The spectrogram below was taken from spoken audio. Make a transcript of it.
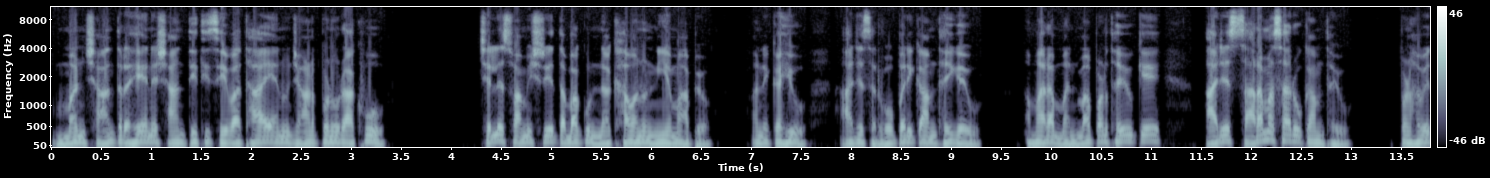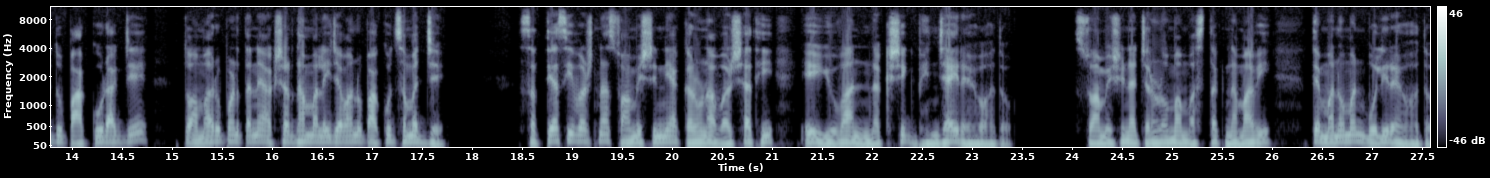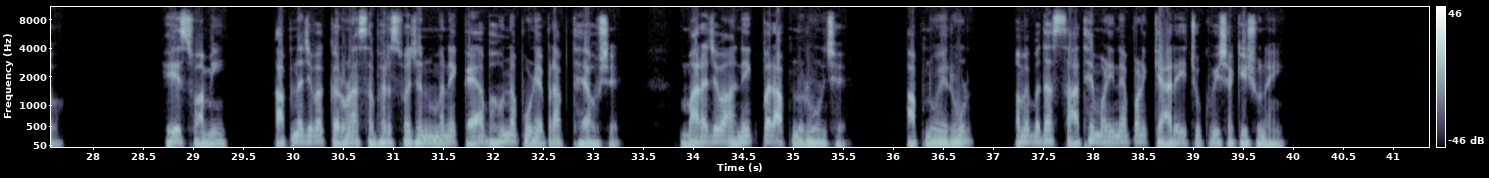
મન શાંત રહે અને શાંતિથી સેવા થાય એનું જાણપણું રાખવું. છેલ્લે સ્વામીશ્રીએ તબાકુ ન ખાવાનો નિયમ આપ્યો અને કહ્યું, આજે સર્વોપરી કામ થઈ ગયું. અમારા મનમાં પણ થયું કે આજે સારામાં સારું કામ થયું. પણ હવે તું પાક્કું રાખજે, તો અમારું પણ તને અક્ષરધામમાં લઈ જવાનું પાક્કું જ સમજજે. સત્યાસી વર્ષના સ્વામીશ્રીની આ કરુણા વર્ષાથી એ યુવાન નક્ષિક ભીંજાઈ રહ્યો હતો. સ્વામીશ્રીના ચરણોમાં મસ્તક નમાવી તે મનોમન બોલી રહ્યો હતો. હે સ્વામી, આપના જેવા કરુણાસભર સ્વજન મને કયા ભાવના પુણ્ય પ્રાપ્ત થયા હશે? મારા જેવા અનેક પર આપનું ઋણ છે. આપનું એ ઋણ અમે બધા સાથે મળીને પણ ક્યારેય ચૂકવી શકીશું નહીં.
